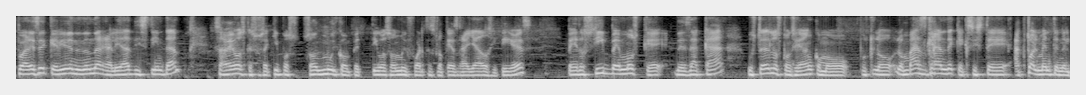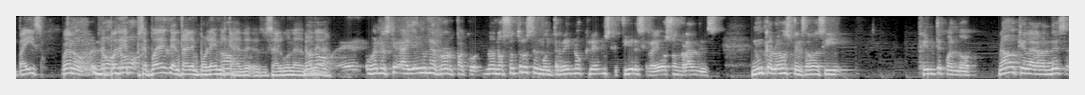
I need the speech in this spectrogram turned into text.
parece que viven en una realidad distinta. Sabemos que sus equipos son muy competitivos, son muy fuertes, lo que es Rayados y Tigres, pero sí vemos que desde acá ustedes los consideran como pues, lo, más grande que existe actualmente en el país. Bueno, se, puede, entrar en polémica de, alguna manera. Eh, bueno, es que ahí hay un error, Paco. No, nosotros en Monterrey no creemos que Tigres y Rayados son grandes. Nunca lo hemos pensado así gente cuando, no, que la grandeza,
